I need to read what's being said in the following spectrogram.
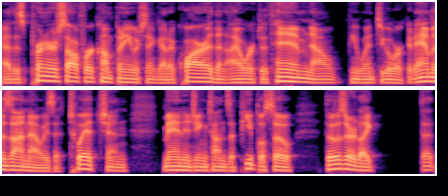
at this printer software company, which then got acquired. Then I worked with him. Now he went to go work at Amazon. Now he's at Twitch and managing tons of people. So those are like that.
